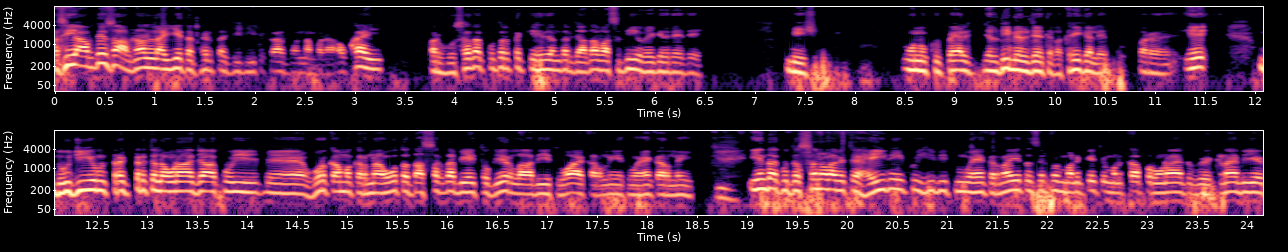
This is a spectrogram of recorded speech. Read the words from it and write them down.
ਅਸੀਂ ਆਪਦੇ ਹਿਸਾਬ ਨਾਲ ਲਾਈਏ ਤਾਂ ਫਿਰ ਤਾਂ ਜੀ ਗੀਤਕਾਰ ਬਣਨਾ ਬੜਾ ਔਖਾ ਹੀ ਪਰ ਹੋ ਸਕਦਾ ਕੁਦਰਤ ਕਿਸੇ ਦੇ ਅੰਦਰ ਜ਼ਿਆਦਾ ਵੱਸਦੀ ਹੋਵੇ ਕਿਧਰੇ ਦੇ ਵੀ ਉਹਨੂੰ ਕੋਈ ਪਹਿਲ ਜਲਦੀ ਮਿਲ ਜਾਏ ਤੇ ਵੱਖਰੀ ਗੱਲ ਹੈ। ਪਰ ਇਹ ਦੂਜੀ ਹੁਣ ਟਰੈਕਟਰ ਚਲਾਉਣਾ ਜਾਂ ਕੋਈ ਹੋਰ ਕੰਮ ਕਰਨਾ ਉਹ ਤਾਂ ਦੱਸ ਸਕਦਾ ਵੀ ਇੱਥੋਂ ਗੇਅਰ ਲਾ ਦੀ ਤੂੰ ਆਹ ਕਰ ਲਈ ਤੂੰ ਐਂ ਕਰ ਲਈ। ਇਹਦਾ ਕੋਈ ਦੱਸਣ ਵਾਲਾ ਵਿੱਚ ਹੈ ਹੀ ਨਹੀਂ ਕੋਈ ਵੀ ਤੂੰ ਐਂ ਕਰਨਾ ਇਹ ਤਾਂ ਸਿਰਫ ਮਣਕੇ ਚ ਮਣਕਾ ਪਰੋਣਾ ਹੈ ਤੇ ਵੇਖਣਾ ਵੀ ਇਹ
